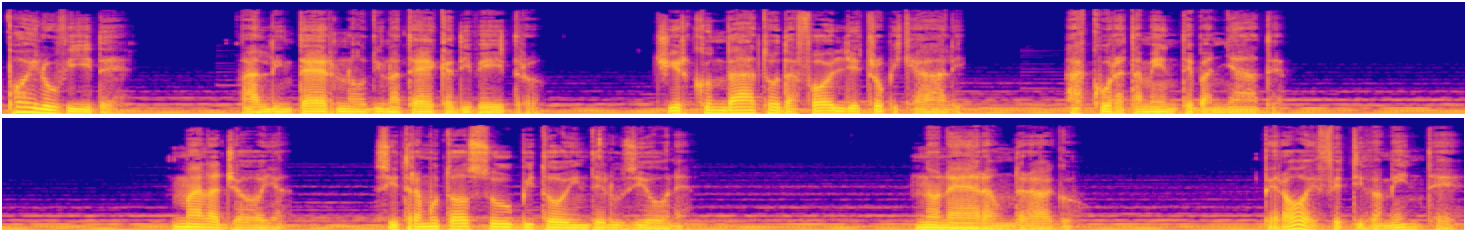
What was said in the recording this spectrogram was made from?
Poi lo vide all'interno di una teca di vetro circondato da foglie tropicali accuratamente bagnate. Ma la gioia si tramutò subito in delusione. Non era un drago, però effettivamente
